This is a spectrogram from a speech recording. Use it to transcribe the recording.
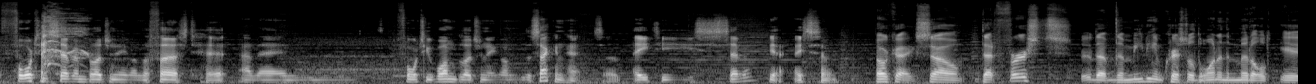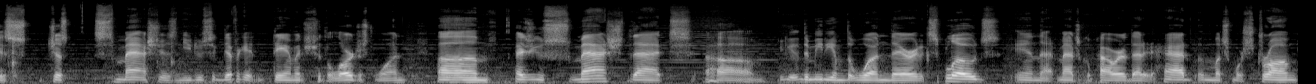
forty seven bludgeoning on the first hit, and then forty one bludgeoning on the second hit. So eighty seven. Yeah, eighty seven. Okay, so that first, the the medium crystal, the one in the middle, is just smashes, and you do significant damage to the largest one. Um, as you smash that, um, the medium, the one there, it explodes in that magical power that it had, much more strong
